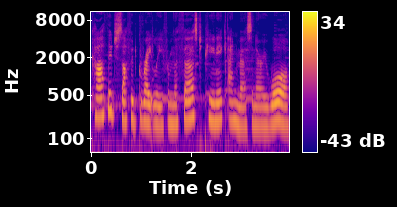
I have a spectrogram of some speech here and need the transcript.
Carthage suffered greatly from the First Punic and Mercenary War,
